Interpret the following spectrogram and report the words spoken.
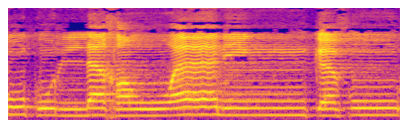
يحب كل خوان كفور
